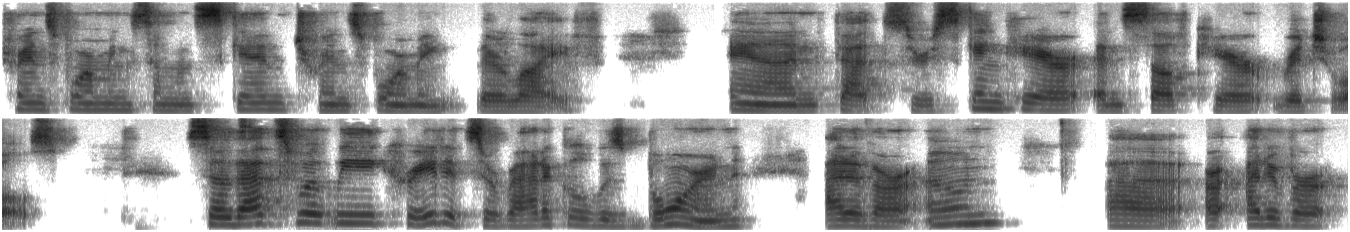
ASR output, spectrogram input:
transforming someone's skin, transforming their life. And that's through skincare and self care rituals. So that's what we created. So Radical was born out of our own, uh, out of our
